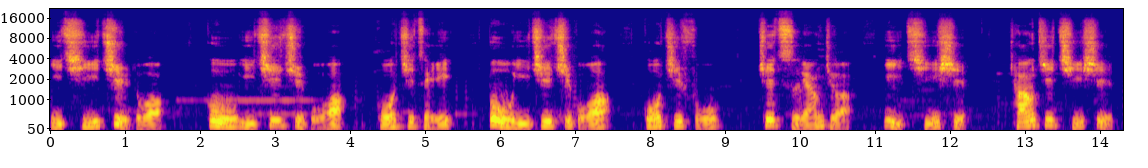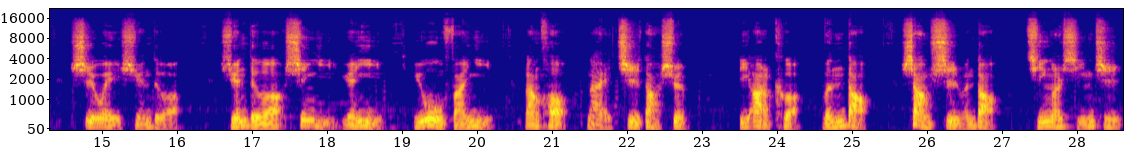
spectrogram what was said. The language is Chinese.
以其智多。故以知治国，国之贼；不以知治国，国之福。知此两者，亦其事。常知其事，是谓玄德。玄德深矣，远矣，于物反矣，然后乃至大顺。第二课。闻道，上士闻道，勤而行之；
